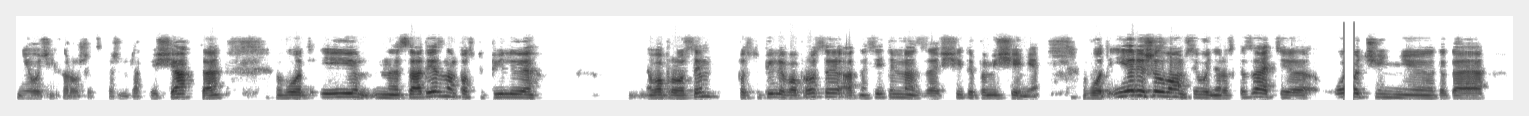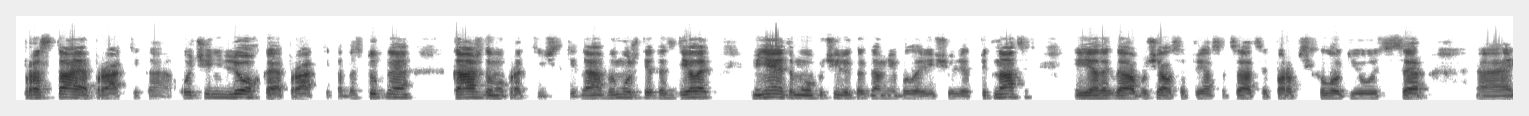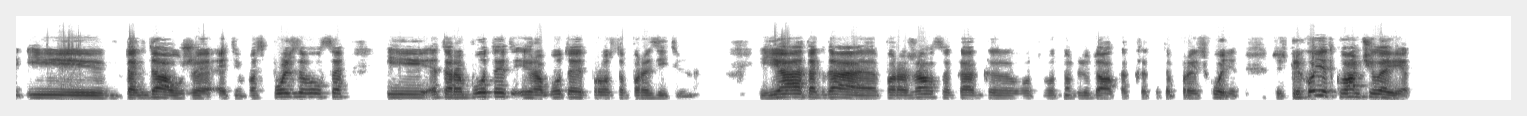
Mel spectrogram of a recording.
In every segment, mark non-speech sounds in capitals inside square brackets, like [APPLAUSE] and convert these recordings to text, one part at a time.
не очень хороших, скажем так, вещах, да, вот, и, соответственно, поступили вопросы, поступили вопросы относительно защиты помещения, вот, и я решил вам сегодня рассказать э, очень такая простая практика, очень легкая практика, доступная каждому практически. Да? Вы можете это сделать. Меня этому обучили, когда мне было еще лет 15, и я тогда обучался при Ассоциации парапсихологии УССР. Э, и тогда уже этим воспользовался, и это работает, и работает просто поразительно. Я тогда поражался, как э, вот, вот наблюдал, как, как это происходит. То есть приходит к вам человек,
